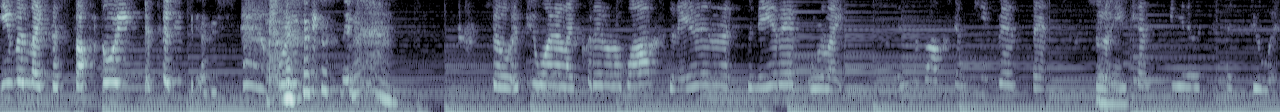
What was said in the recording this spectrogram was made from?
Even like the stuffed toys the teddy bears or the pictures so if you want to like put it on a box donate it donate it or like in a box and keep it then so that mm-hmm. you can see it then do it.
